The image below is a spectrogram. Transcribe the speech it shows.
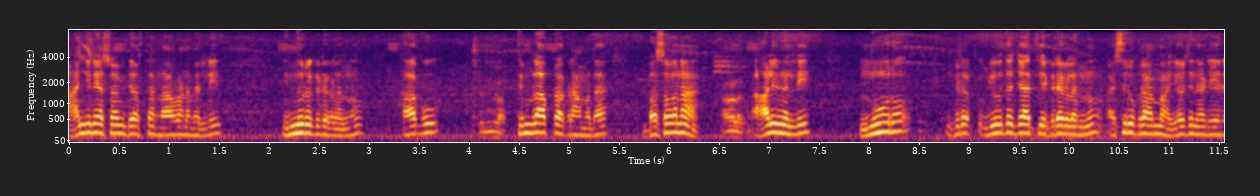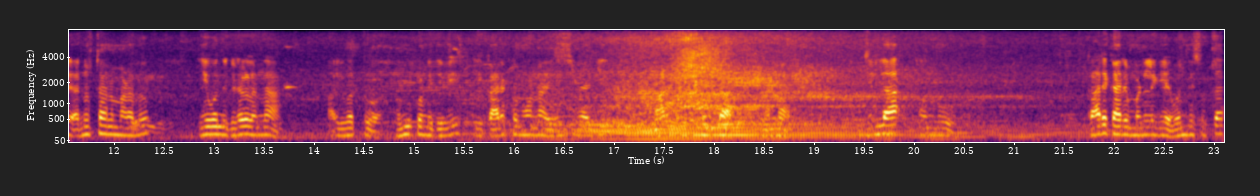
ಆಂಜನೇಯ ಸ್ವಾಮಿ ದೇವಸ್ಥಾನದ ಆವರಣದಲ್ಲಿ ಇನ್ನೂರು ಗಿಡಗಳನ್ನು ಹಾಗೂ ತಿಮ್ಲಾಪುರ ಗ್ರಾಮದ ಬಸವನ ಆಳಿನಲ್ಲಿ ನೂರು ಗಿಡ ವಿವಿಧ ಜಾತಿಯ ಗಿಡಗಳನ್ನು ಹಸಿರು ಗ್ರಾಮ ಯೋಜನೆ ಅಡಿಯಲ್ಲಿ ಅನುಷ್ಠಾನ ಮಾಡಲು ಈ ಒಂದು ಗಿಡಗಳನ್ನು ಇವತ್ತು ಹಮ್ಮಿಕೊಂಡಿದ್ದೀವಿ. ಈ ಕಾರ್ಯಕ್ರಮವನ್ನು ಯಶಸ್ವಿಯಾಗಿ ಮಾಡಿಕೊಳ್ಳುತ್ತ ನಮ್ಮ ಜಿಲ್ಲಾ ಒಂದು ಕಾರ್ಯಕಾರಿ ಮಂಡಳಿಗೆ ವಂದಿಸುತ್ತಾ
